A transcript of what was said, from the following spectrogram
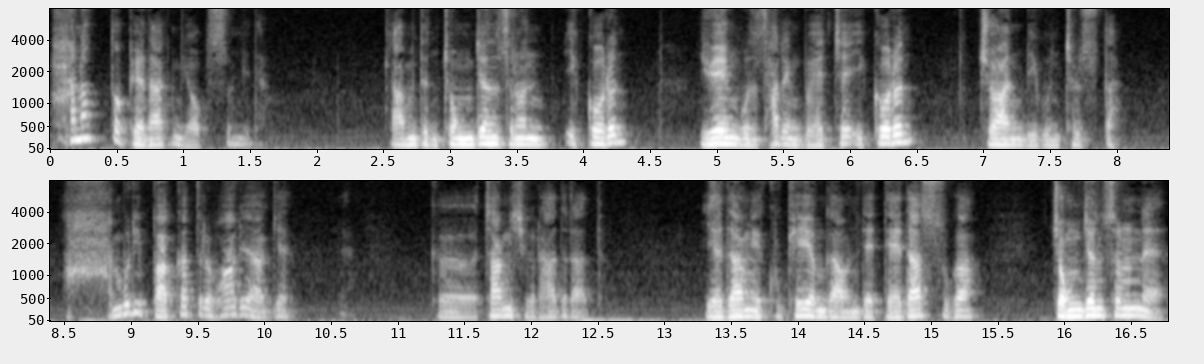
하나도 변한 게 없습니다. 아무튼 종전선언 이꼴은 유엔군 사령부 해체 이꼴은 주한미군 철수다. 아무리 바깥으로 화려하게 그 장식을 하더라도 여당의 국회의원 가운데 대다수가 종전선언에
